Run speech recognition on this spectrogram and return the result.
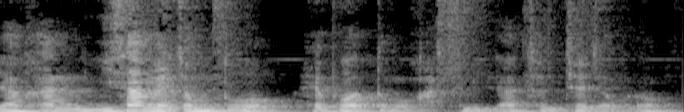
약 한 2, 3회 정도 해보았던 것 같습니다. 전체적으로.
